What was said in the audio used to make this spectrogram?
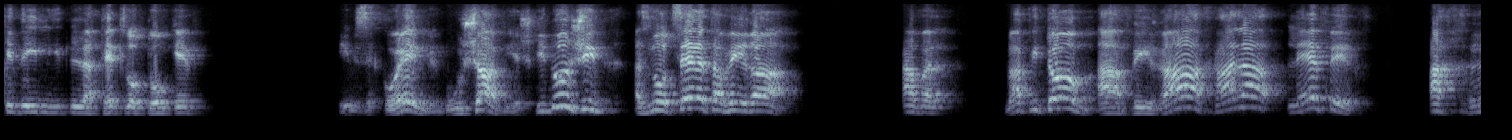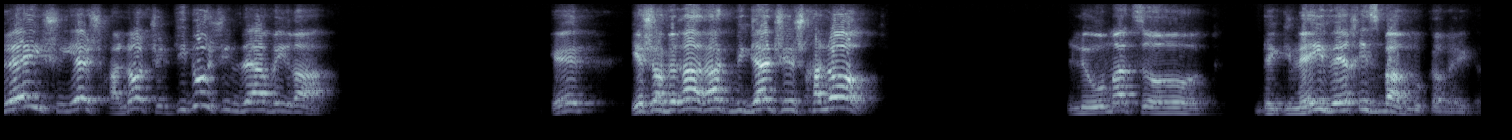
כדי לתת לו תוקף. אם זה כהן וגרושה ויש קידושים, אז נוצרת אווירה. אבל מה פתאום, האווירה חלה להפך, אחרי שיש חלות של קידושים זה אווירה. כן? יש עבירה רק בגלל שיש חלות. לעומת זאת, בגני ואיך הסברנו כרגע?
